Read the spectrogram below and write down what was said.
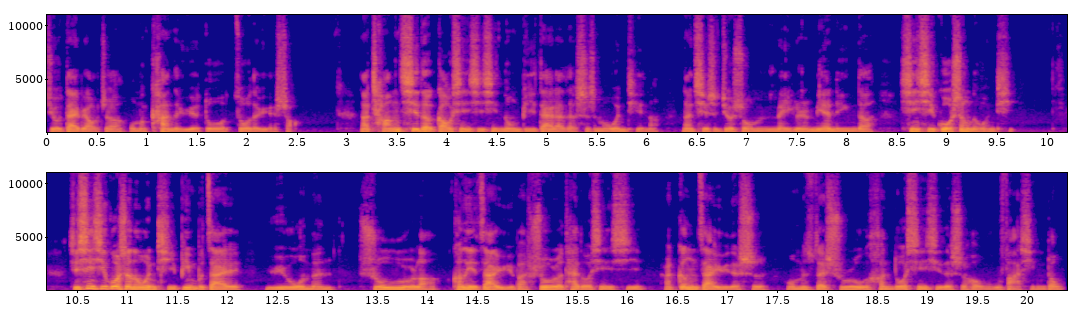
就代表着我们看的越多，做的越少。那长期的高信息行动比带来的是什么问题呢？那其实就是我们每个人面临的信息过剩的问题。其实信息过剩的问题并不在于我们输入了，可能也在于吧，输入了太多信息，而更在于的是我们在输入很多信息的时候无法行动。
